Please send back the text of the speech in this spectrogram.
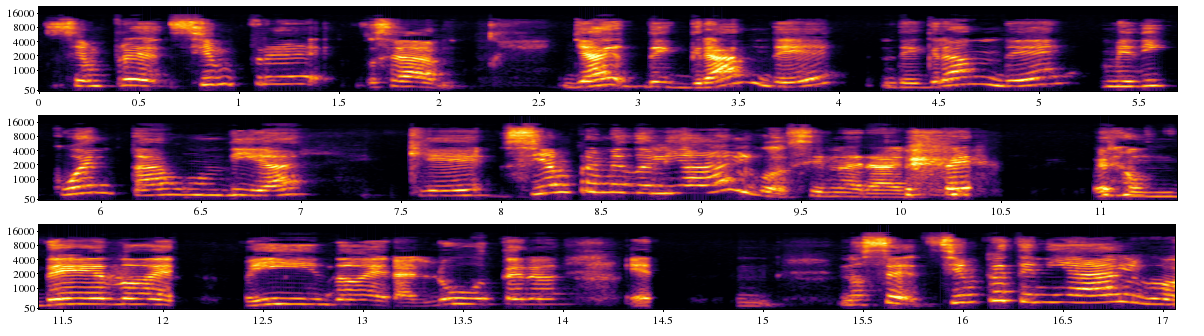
Siempre, siempre, o sea, ya de grande, de grande, me di cuenta un día que siempre me dolía algo, si no era el pelo, era un dedo, era el oído, era el útero, era no sé, siempre tenía algo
